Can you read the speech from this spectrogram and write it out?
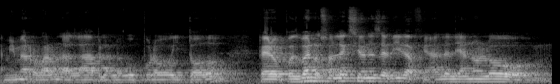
A mí me robaron la lab, la Logo Pro y todo. Pero pues bueno, son lecciones de vida. Al final del día no lo...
